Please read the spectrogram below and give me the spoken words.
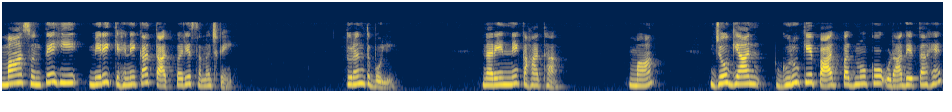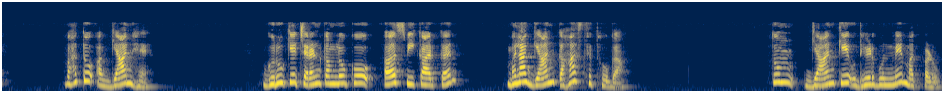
माँ सुनते ही मेरे कहने का तात्पर्य समझ गई। तुरंत बोली, नरेन ने कहा था, माँ, जो ज्ञान गुरु के पाद पद्मों को उड़ा देता है, वह तो अज्ञान है। गुरु के चरण कमलों को अस्वीकार कर भला ज्ञान कहाँ स्थित होगा? तुम ज्ञान के उधेड़ बुन में मत पड़ो।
